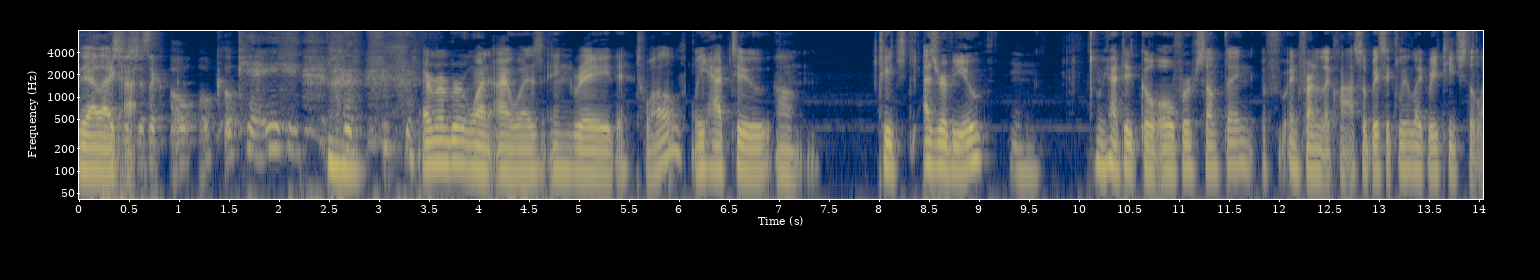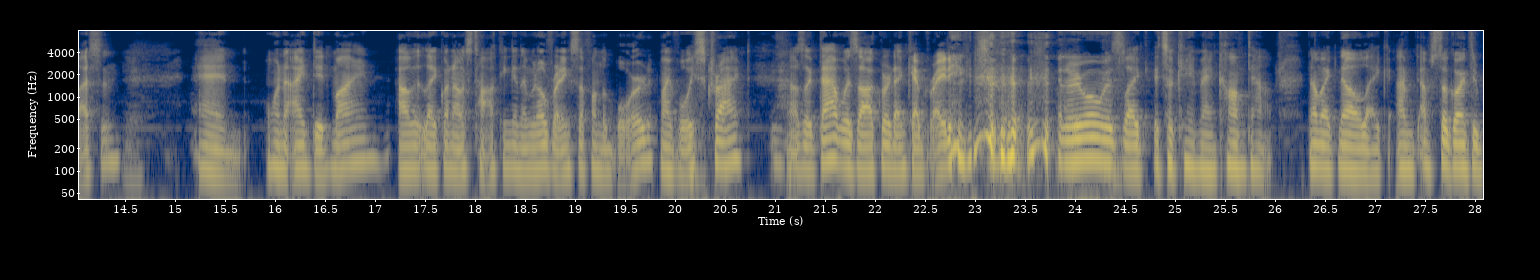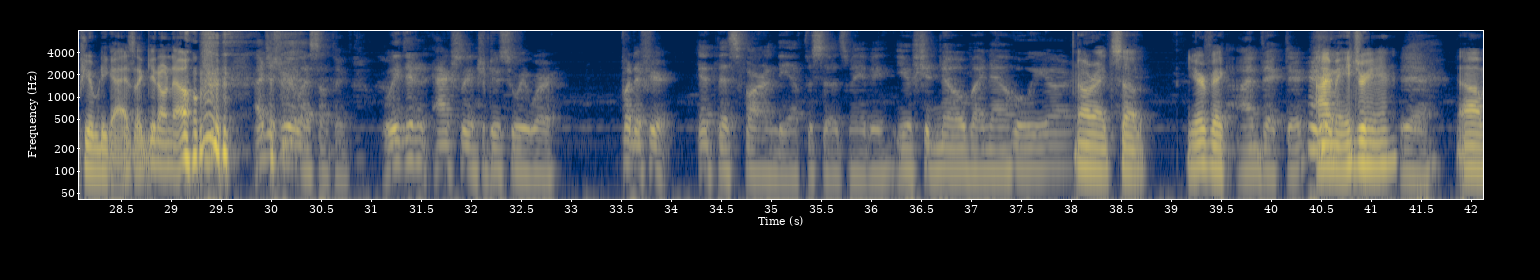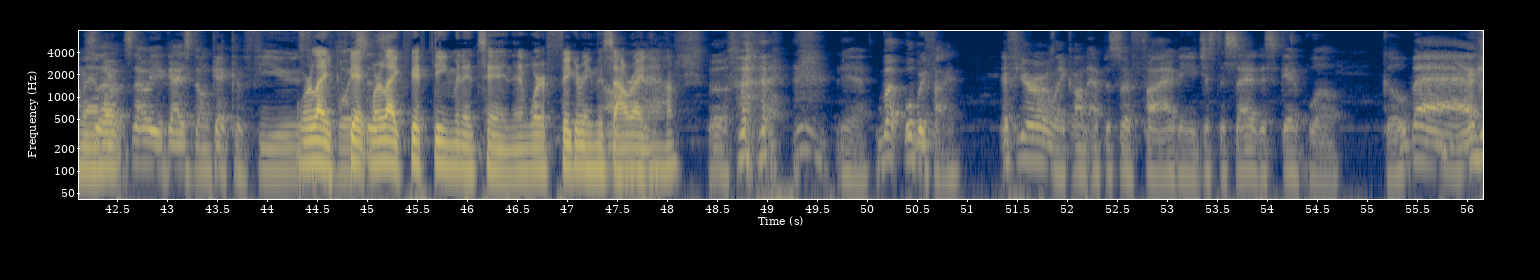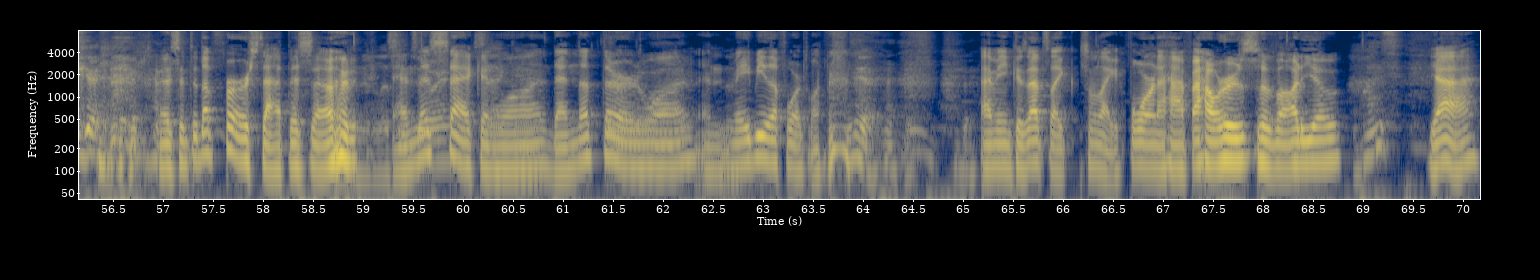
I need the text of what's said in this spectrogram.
Yeah, like, she's I- just like, oh, okay. I remember when I was in grade 12, we had to um, teach as review. Mhm. We had to go over something in front of the class. So basically, like, reteach the lesson. Yeah. And when I did mine, I was like when I was talking in the middle of writing stuff on the board, my voice cracked. I was like, that was awkward and kept writing. and everyone was like, It's okay, man, calm down. And I'm like, no, like I'm I'm still going through puberty, guys. Like you don't know. I just realized something. We didn't actually introduce who we were. But if you're at this far in the episodes, maybe you should know by now who we are. All right, so you're Vic. I'm Victor. I'm Adrian. yeah. Oh man, so, that, so that way you guys don't get confused. we're like fi- we're like 15 minutes in, and we're figuring this Oh, out right man. now. Yeah, but we'll be fine. If you're like on episode five and you just decided to skip, well, go back. Listen to the first episode, And then then the second, second, one, then the third, third one, one, and the- maybe the fourth one. yeah. I mean, because that's like some like four and a half hours of audio. what? Yeah.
